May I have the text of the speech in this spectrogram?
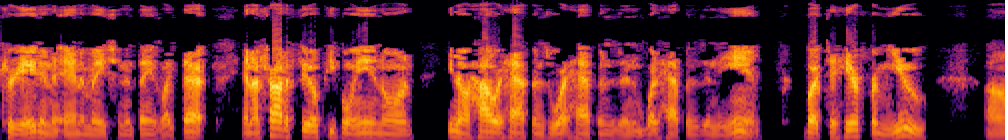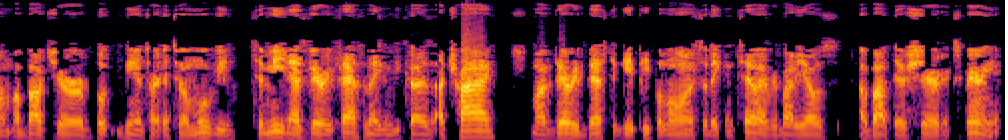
creating an animation and things like that. And I try to fill people in on, you know, how it happens, what happens, and what happens in the end. But to hear from you um, about your book being turned into a movie, to me, that's very fascinating because I try my very best to get people on so they can tell everybody else about their shared experience.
